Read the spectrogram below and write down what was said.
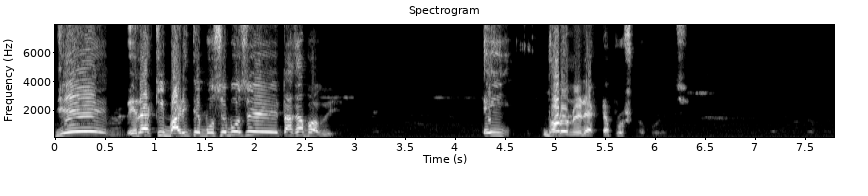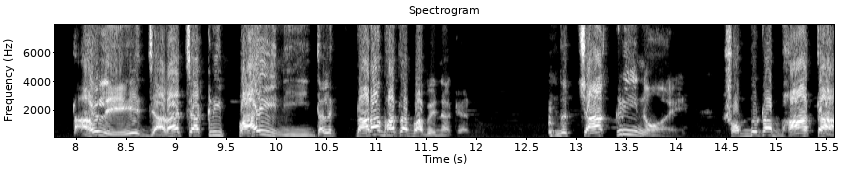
যে এরা কি বাড়িতে বসে বসে টাকা পাবে? এই ধরনের একটা প্রশ্ন করেছে। তাহলে যারা চাকরি পায়নি, তাহলে তারা ভাতা পাবে না কেন? কিন্তু চাকরি নয়, শব্দটা ভাতা।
